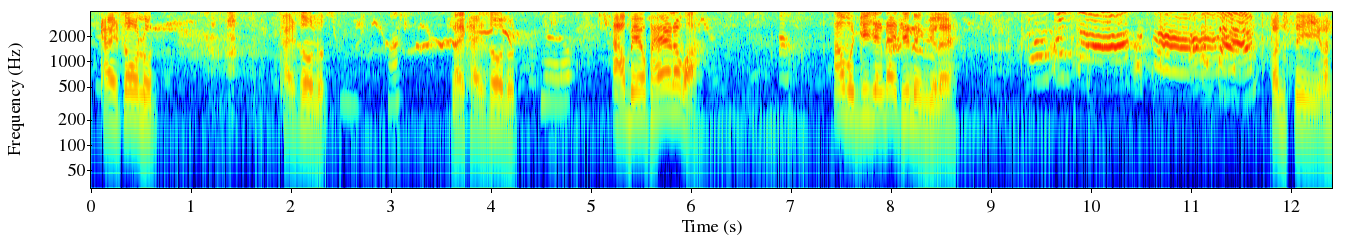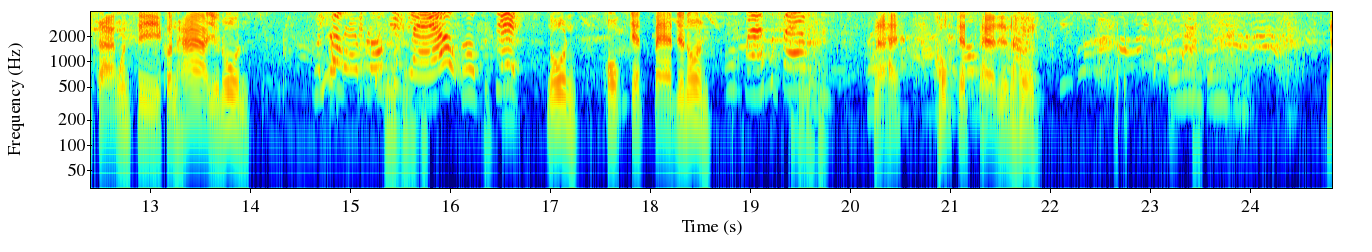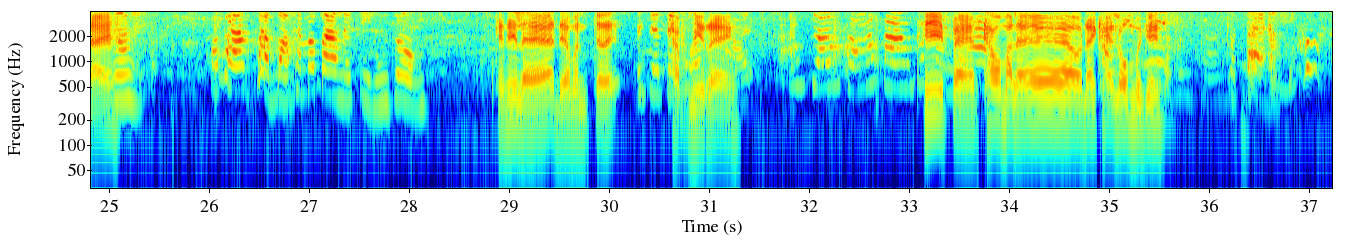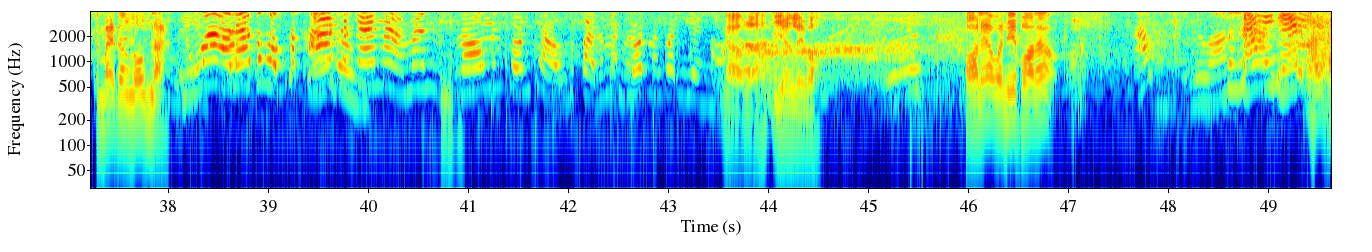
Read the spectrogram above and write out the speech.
ไครโซ่หลุด ไคโซ่หลุดไหนไคโซ่หลุดเยอะแล้วเอาเบลแพ้แล้ววะเอาเมื่อกี้ยังได้ที่หนึ่งอยู่เลยคนสามคนสามคนสามคนสี่คนสามคนสี่คนห้าอยู่นู่น คนหกลบอีกแล้วหกเจ็ดนู่นหกเจ็ดแปดอยู่นู่น แปดสแตมป์ไหนหกเจ็ดแปดอยู่นู่น ไหน พ่อพางขับบอกให้มาบางในอยสีลุงจงแค่นี้แหละ เดี๋ยวมันจะได้ ไอ้เจ๊ขับมีแรงลุงจงของมาบาง ที่แปดเข้ามาแล้วไหนใครล้มเมื่อกี้สแตมป์ทำไมต้องล้มล่ะ หนูว่าแล้วต้องลงสักครั้งหนึ่งสแตมป์อะมันล้อมันชนเสาหรือเปล่าแล้วมันรถมันก็เอียงอ้าวเหรอเอียงเลยบ่พอแล้ววันนี้พอแล้ว เอ้าไม่ว่าไม่ใช่เจ๊อะไร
